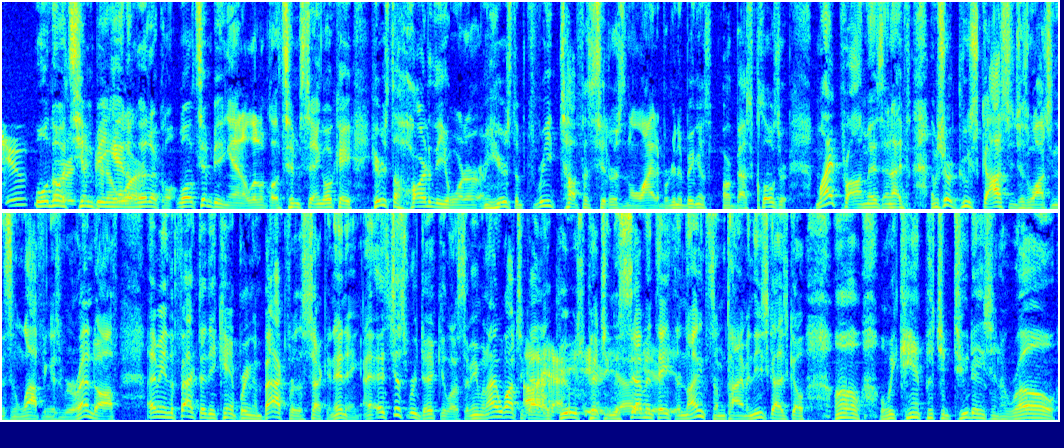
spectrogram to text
cute? Well, no, it's is it him being gonna work? analytical. Well, it's him being analytical. It's him saying, okay, here's the heart of the order. I mean, here's the three toughest hitters in the lineup. We're going to bring us our best closer. My problem is, and I, I'm sure Goose Gossage is watching this and laughing his rear end off. I mean, the fact that they can't bring him back for the second inning, it's just ridiculous. I mean, when I watch a guy I like Goose pitching you, the seventh, eighth, and ninth sometime, and these guys go, oh, well, we can't pitch him two days in a row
